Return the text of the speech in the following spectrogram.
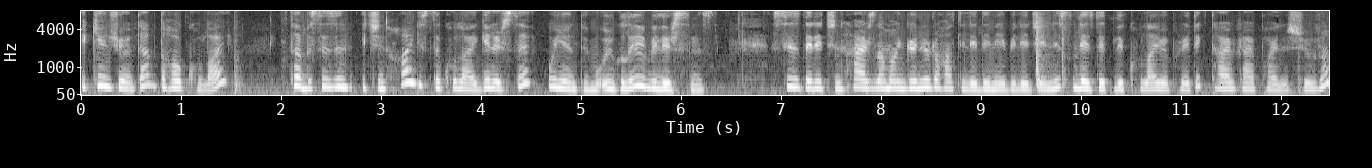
ikinci yöntem daha kolay. Tabi sizin için hangisi kolay gelirse o yöntemi uygulayabilirsiniz. Sizler için her zaman gönül rahatlığıyla deneyebileceğiniz lezzetli, kolay ve pratik tarifler paylaşıyorum.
